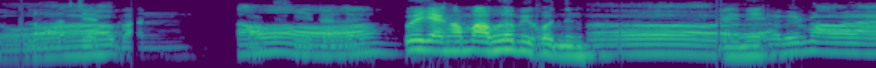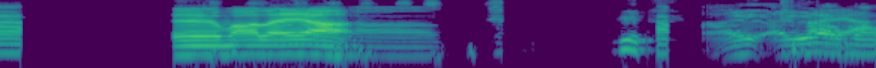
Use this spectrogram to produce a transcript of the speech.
รอรอเจ็ดวันออกทีได้เลยเว้ยแกงเขามาเพิ่มอีกคนหนึ่ง เออแก๊งนี้ อันนี้เมาอะไรอะเออมาอะไรอะ ไอ้ไอ้เราเมา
